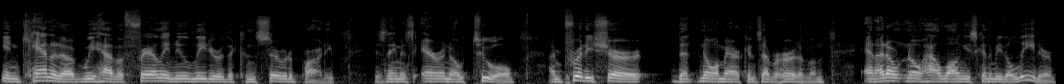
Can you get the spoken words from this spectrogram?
in Canada, we have a fairly new leader of the Conservative Party. His name is Erin O'Toole. I'm pretty sure that no Americans ever heard of him, and I don't know how long he's going to be the leader,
